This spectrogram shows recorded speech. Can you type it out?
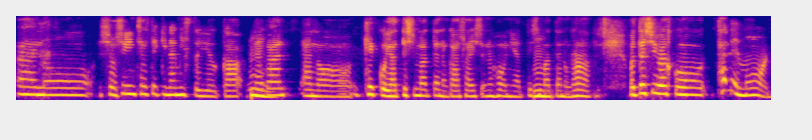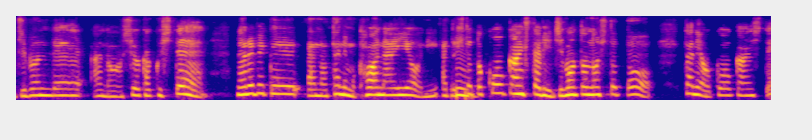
あの、初心者的なミスというか、うん。長あの、結構やってしまったのが、最初の方にやってしまったのが、私はこう、種も自分で、あの、収穫して、なるべく、あの、種も買わないように、あとうん人と交換したり、地元の人と種を交換して、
